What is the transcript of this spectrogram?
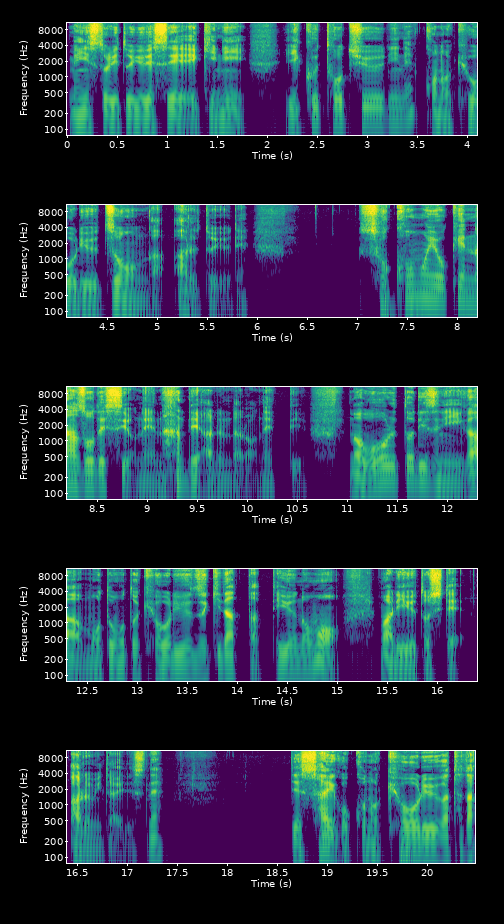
メインストリート USA 駅に行く途中にね、この恐竜ゾーンがあるというね、そこも余計謎ですよね。なんであるんだろうねっていう。まあ、ウォルト・ディズニーがもともと恐竜好きだったっていうのも、まあ理由としてあるみたいですね。で、最後この恐竜が戦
